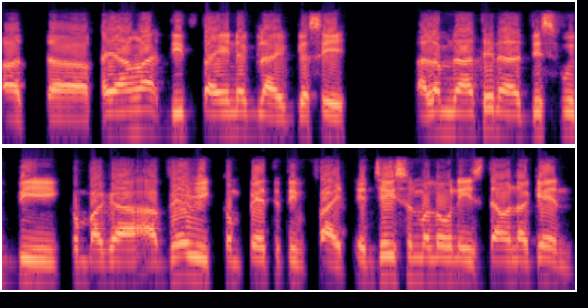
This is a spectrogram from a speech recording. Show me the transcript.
at uh, kaya nga dito tayo nag-live kasi alam natin na uh, this would be kumbaga a very competitive fight and Jason Maloney is down again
